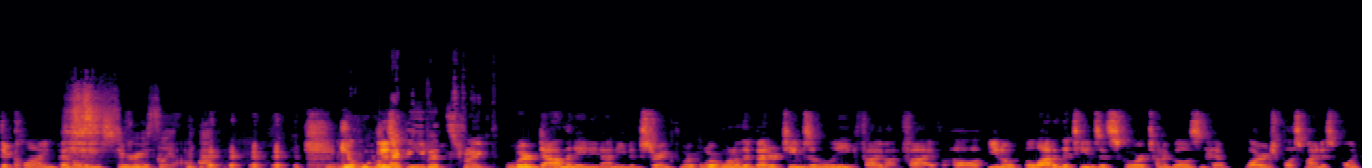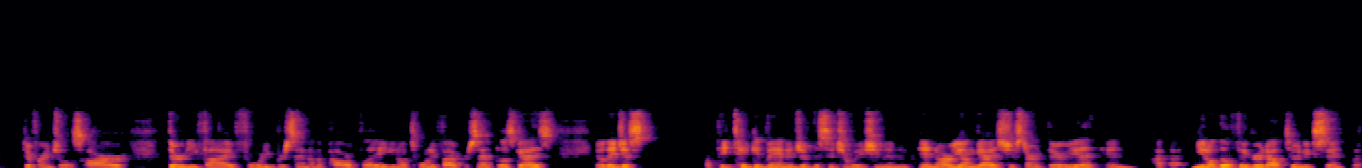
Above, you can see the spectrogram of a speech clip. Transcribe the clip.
decline penalties? Seriously, I, I, We'll go Because back to even strength. we're dominating on even strength. We're, we're one of the better teams in the league five on five. Uh, you know, a lot of the teams that score a ton of goals and have large plus minus point differentials are 35, 40% on the power play, you know, 25%. Those guys, you know, they just, they take advantage of the situation and, and our young guys just aren't there yet. And, I, you know, they'll figure it out to an extent, but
